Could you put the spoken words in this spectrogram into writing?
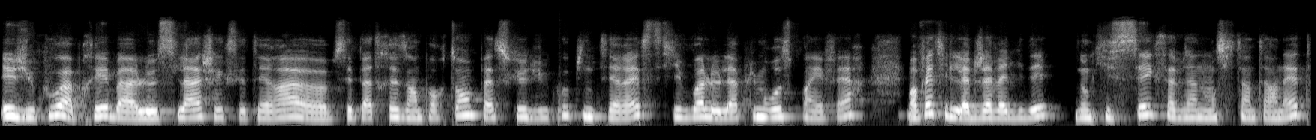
et du coup, après, bah, le slash, etc., euh, c'est pas très important parce que du coup, Pinterest, s'il voit le laplumerose.fr, en fait, il l'a déjà validé donc, il sait que ça vient de mon site internet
